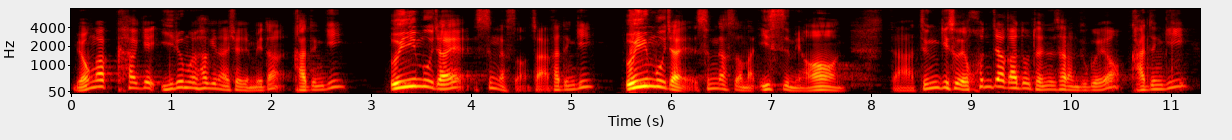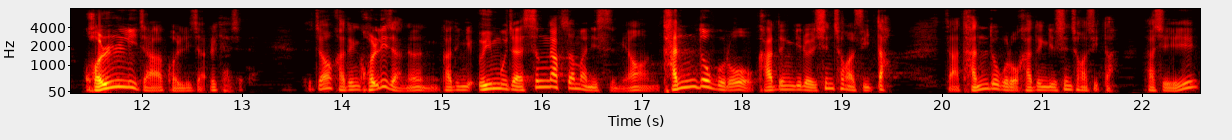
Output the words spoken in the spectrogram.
명확하게 이름을 확인하셔야 됩니다. 가등기 의무자의 승낙서. 자, 가등기 의무자의 승낙서만 있으면 자, 등기소에 혼자 가도 되는 사람 누구예요? 가등기 권리자, 권리자 이렇게 하셔야 돼요. 그죠? 가등기 권리자는 가등기 의무자의 승낙서만 있으면 단독으로 가등기를 신청할 수 있다. 자, 단독으로 가등기를 신청할 수 있다. 다시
